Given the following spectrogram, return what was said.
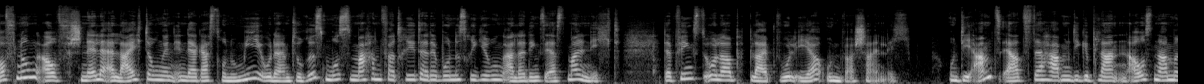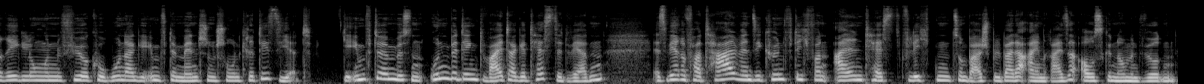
Hoffnung auf schnelle Erleichterungen in der Gastronomie oder im Tourismus machen Vertreter der Bundesregierung allerdings erstmal nicht. Der Pfingsturlaub bleibt wohl eher unwahrscheinlich. Und die Amtsärzte haben die geplanten Ausnahmeregelungen für Corona geimpfte Menschen schon kritisiert. Geimpfte müssen unbedingt weiter getestet werden. Es wäre fatal, wenn sie künftig von allen Testpflichten, zum Beispiel bei der Einreise, ausgenommen würden.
